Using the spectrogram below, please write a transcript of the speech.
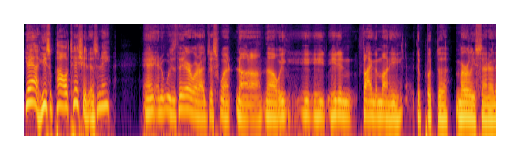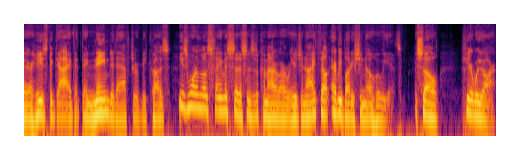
yeah, he's a politician, isn't he? And, and it was there when I just went, no, no, no, he, he, he didn't find the money to put the Merli Center there. He's the guy that they named it after because he's one of the most famous citizens to come out of our region. I felt everybody should know who he is. So here we are.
